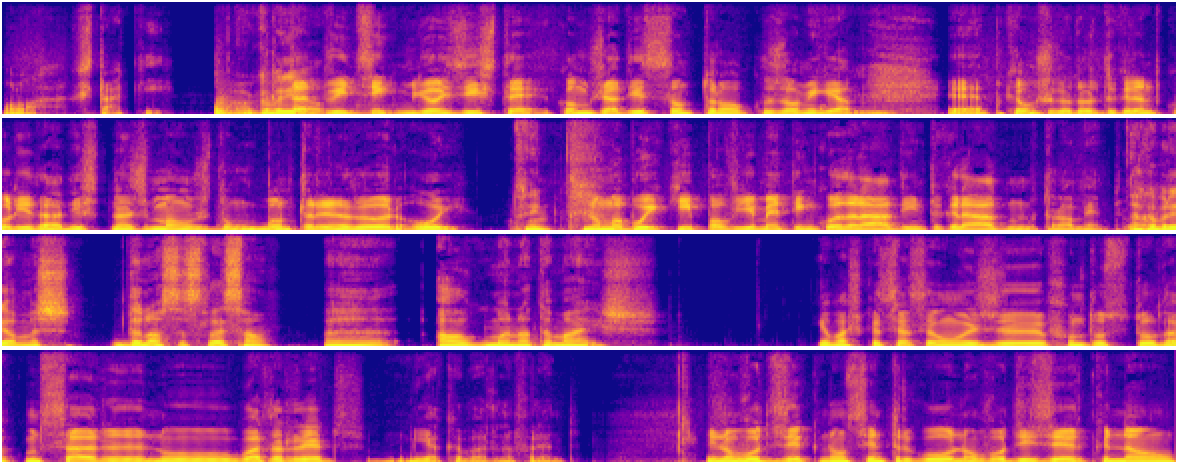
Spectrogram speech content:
Olá, está aqui. Portanto, 25 milhões, isto é, como já disse, são trocos, ó oh Miguel. É, porque é um jogador de grande qualidade, isto nas mãos de um bom treinador, oi. Sim. Numa boa equipa, obviamente, enquadrado, integrado, naturalmente. Oh, Gabriel, mas da nossa seleção, uh, alguma nota mais? Eu acho que a seleção hoje fundou-se toda a começar uh, no guarda-redes e a acabar na frente. E não vou dizer que não se entregou, não vou dizer que não,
